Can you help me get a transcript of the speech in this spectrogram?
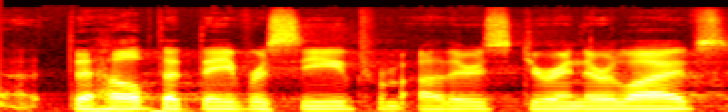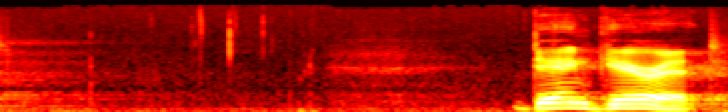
uh, the help that they've received from others during their lives. Dan Garrett,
